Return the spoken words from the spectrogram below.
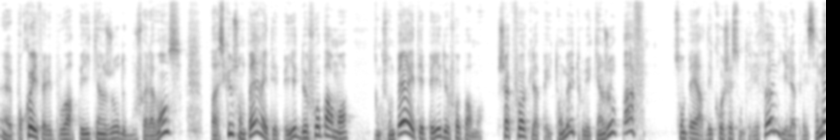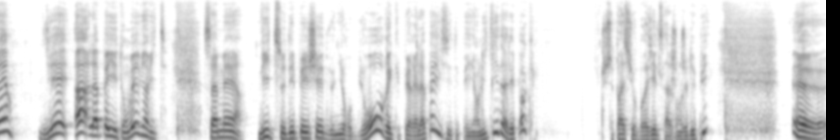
Euh, pourquoi il fallait pouvoir payer 15 jours de bouffe à l'avance? Parce que son père était payé deux fois par mois. Donc son père était payé deux fois par mois. Chaque fois que la paye tombait, tous les 15 jours, paf Son père décrochait son téléphone, il appelait sa mère, il disait « Ah, la paye est tombée, viens vite !» Sa mère, vite, se dépêchait de venir au bureau, récupérer la paye, c'était payé en liquide à l'époque. Je sais pas si au Brésil ça a changé depuis. Euh,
